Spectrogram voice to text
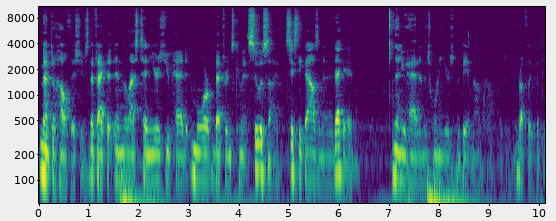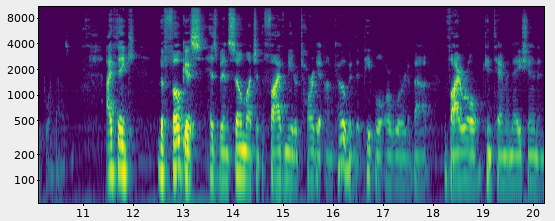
mental health issues. The fact that in the last 10 years you've had more veterans commit suicide, 60,000 in a decade, than you had in the 20 years of the Vietnam conflict, roughly 54,000. I think the focus has been so much at the five meter target on COVID that people are worried about viral contamination and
